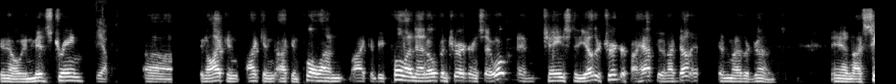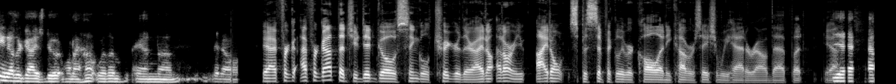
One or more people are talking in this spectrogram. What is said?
you know, in midstream. Yep. Uh, you know, I can I can I can pull on I can be pulling that open trigger and say, whoa, and change to the other trigger if I have to, and I've done it in my other guns and I've seen other guys do it when I hunt with them, and um, you know. Yeah, I forgot. I forgot that you did go single trigger there. I don't. I don't. I don't specifically recall any conversation we had around that, but yeah. Yeah.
